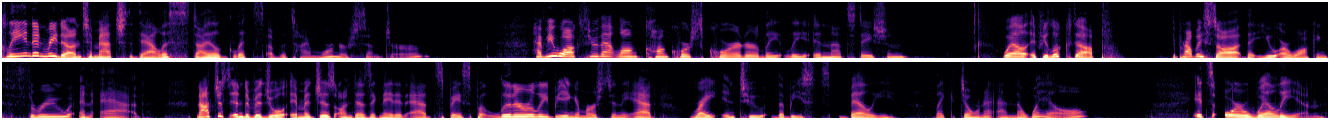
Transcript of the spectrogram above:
Cleaned and redone to match the Dallas style glitz of the Time Warner Center. Have you walked through that long concourse corridor lately in that station? Well, if you looked up, you probably saw that you are walking through an ad. Not just individual images on designated ad space, but literally being immersed in the ad, right into the beast's belly, like Jonah and the whale. It's Orwellian,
